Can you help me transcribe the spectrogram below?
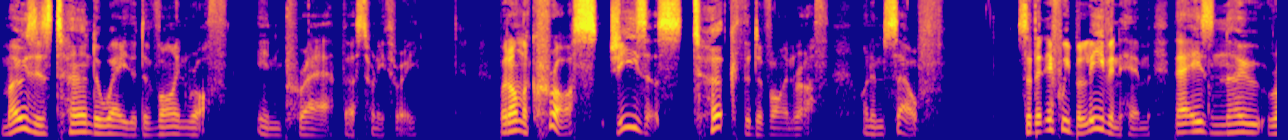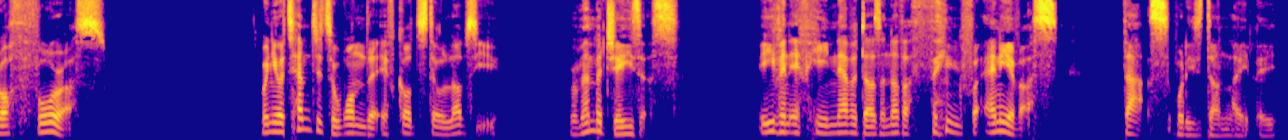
Moses turned away the divine wrath in prayer, verse 23. But on the cross, Jesus took the divine wrath on himself, so that if we believe in him, there is no wrath for us. When you're tempted to wonder if God still loves you, remember Jesus. Even if he never does another thing for any of us, that's what he's done lately.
